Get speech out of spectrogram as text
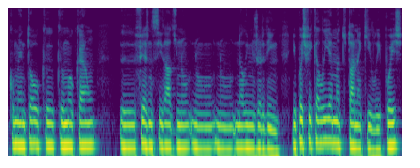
comentou que, que o meu cão eh, fez necessidades no, no, no, ali no jardim. E depois fica ali a matutar naquilo. E depois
